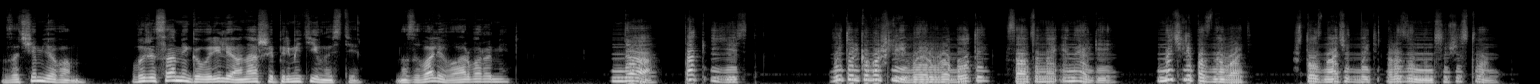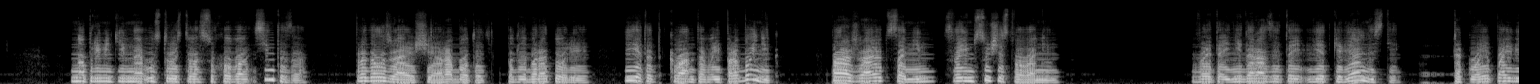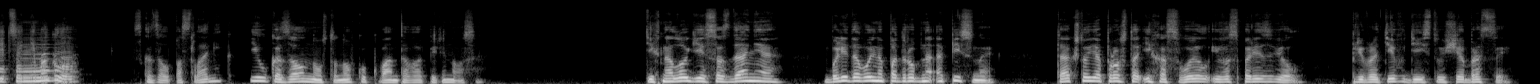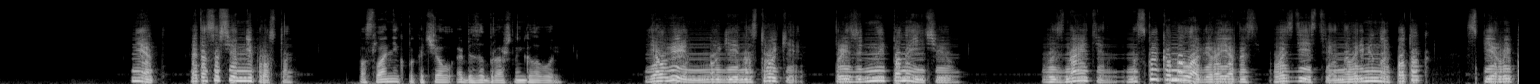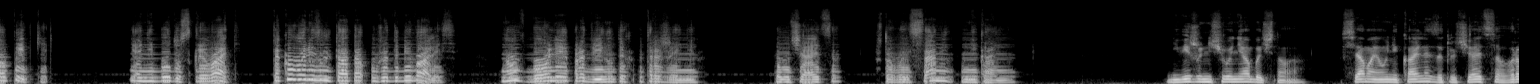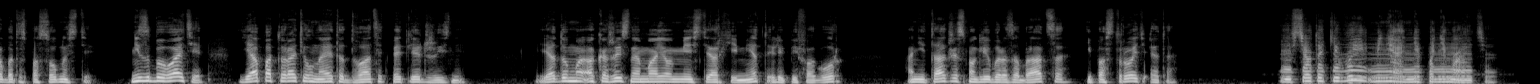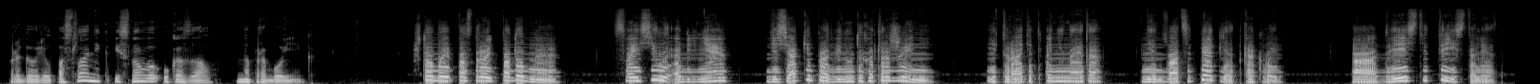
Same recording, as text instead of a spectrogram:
«Зачем я вам? Вы же сами говорили о нашей примитивности, называли варварами». «Да, так и есть. Вы только вошли в эру работы с атомной энергией и начали познавать, что значит быть разумным существом. Но примитивное устройство сухого синтеза, продолжающее работать под лабораторией, и этот квантовый пробойник поражают самим своим существованием. В этой недоразвитой ветке реальности такое появиться не могло, сказал посланник и указал на установку квантового переноса. Технологии создания были довольно подробно описаны, так что я просто их освоил и воспроизвел, превратив в действующие образцы. «Нет, это совсем не просто», — посланник покачал обезображенной головой. «Я уверен, многие настройки произведены по наитию. Вы знаете, насколько мала вероятность воздействия на временной поток с первой попытки? Я не буду скрывать, такого результата уже добивались, но в более продвинутых отражениях. Получается, что вы сами уникальны. Не вижу ничего необычного. Вся моя уникальность заключается в работоспособности. Не забывайте, я потратил на это 25 лет жизни. Я думаю, окажись на моем месте Архимед или Пифагор, они также смогли бы разобраться и построить это. «И все-таки вы меня не понимаете», — проговорил посланник и снова указал на пробойник. «Чтобы построить подобное, свои силы объединяют десятки продвинутых отражений, и тратят они на это не 25 лет, как вы, а 200-300 лет.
